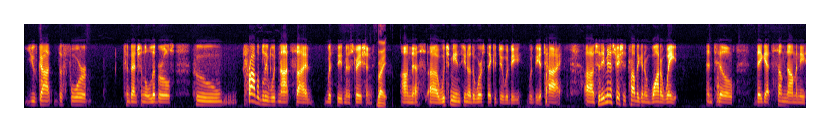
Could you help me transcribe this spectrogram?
you've got the four conventional liberals who probably would not side with the administration. Right on this, uh, which means you know the worst they could do would be would be a tie. Uh, so the administration is probably going to want to wait until they get some nominee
